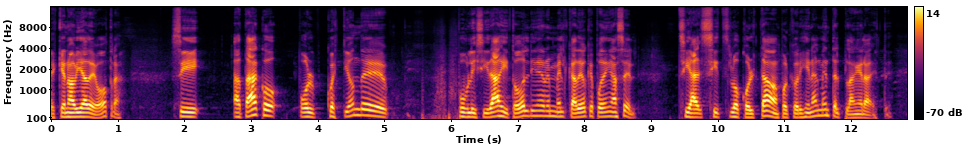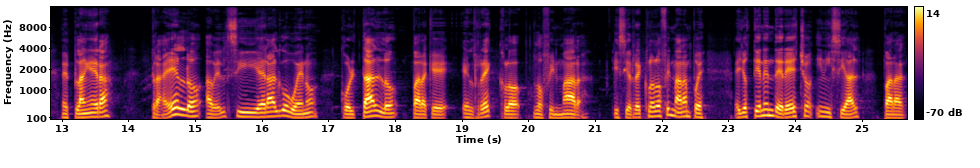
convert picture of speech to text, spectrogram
Es que no había de otra. Si Ataco, por cuestión de publicidad y todo el dinero en mercadeo que pueden hacer, si, si lo cortaban, porque originalmente el plan era este. El plan era traerlo, a ver si era algo bueno, cortarlo para que el Red Club lo firmara. Y si el Red Club lo firmaran, pues ellos tienen derecho inicial para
